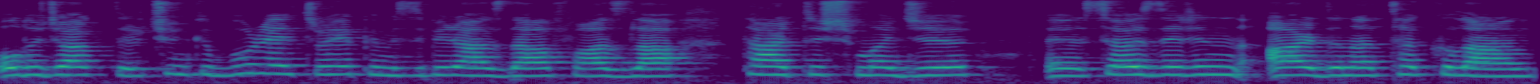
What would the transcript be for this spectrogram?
olacaktır. Çünkü bu retro hepimizi biraz daha fazla tartışmacı, sözlerin ardına takılan,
